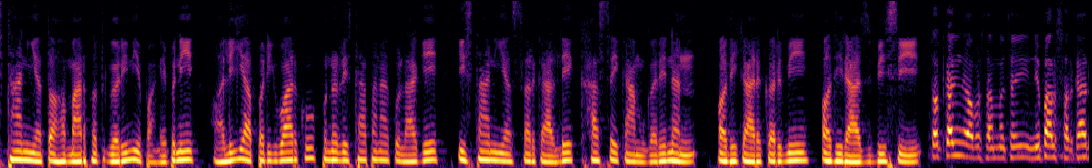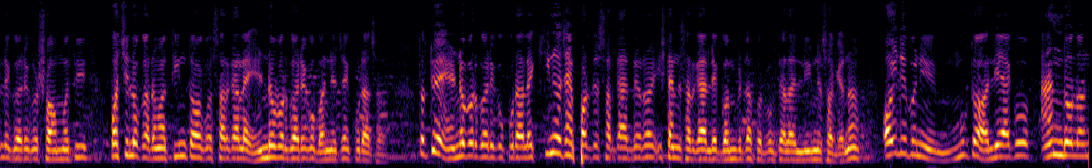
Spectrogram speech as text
स्थानीय तह मार्फत गरिने भने पनि हलिया परिवारको पुनर्स्थापनाको लागि स्थानीय सरकारले खासै काम गरेनन्। अधिकार कर्मी अधिराज बिसी। तत्कालीन अवस्थामा चाहिँ नेपाल सरकारले गरेको सहमति पछिल्लो क्रममा तीन तहको सरकारलाई ह्यान्डओभर गरेको भन्ने चाहिँ कुरा छ। त त्यो ह्यान्डओभर गरेको कुरालाई किन चाहिँ प्रदेश सरकारले र स्थानीय सरकारले गम्भीरतापूर्वक त्यसलाई लिन सकेन? अहिले पनि मुक्त हलियाको आन्दोलन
